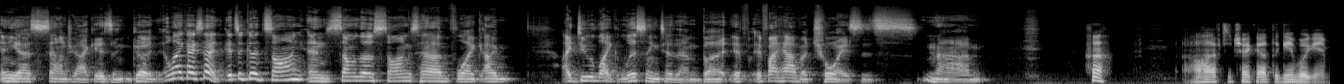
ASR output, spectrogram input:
NES soundtrack isn't good. Like I said, it's a good song, and some of those songs have like I I do like listening to them, but if if I have a choice, it's nah. Huh. I'll have to check out the Game Boy game.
